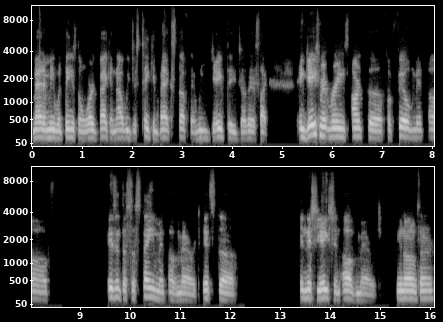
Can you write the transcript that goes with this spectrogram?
mad at me when things don't work back, and now we just taking back stuff that we gave to each other. It's like engagement rings aren't the fulfillment of, isn't the sustainment of marriage. It's the initiation of marriage. You know what I'm saying?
